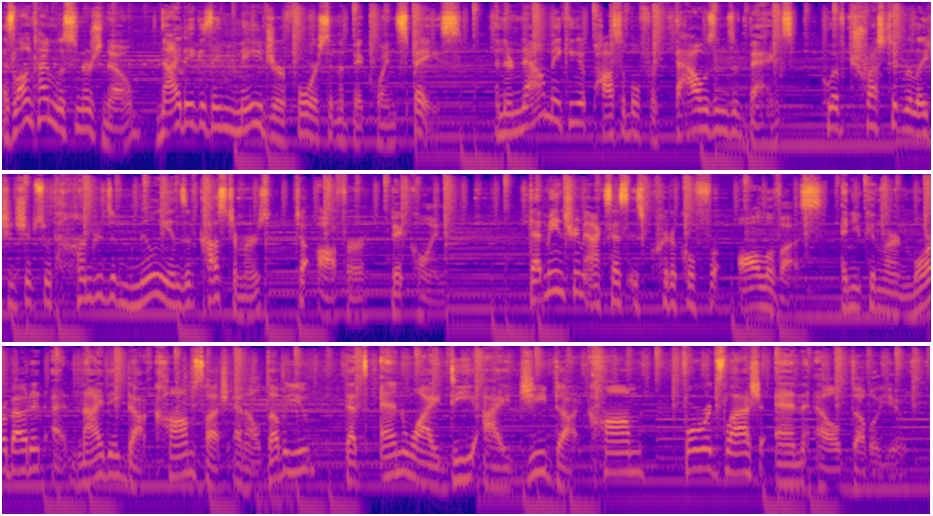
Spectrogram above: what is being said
As longtime listeners know, NYDIG is a major force in the Bitcoin space, and they're now making it possible for thousands of banks who have trusted relationships with hundreds of millions of customers to offer Bitcoin. That mainstream access is critical for all of us, and you can learn more about it at nydig.com slash NLW. That's N-Y-D-I-G dot com forward slash NLW.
